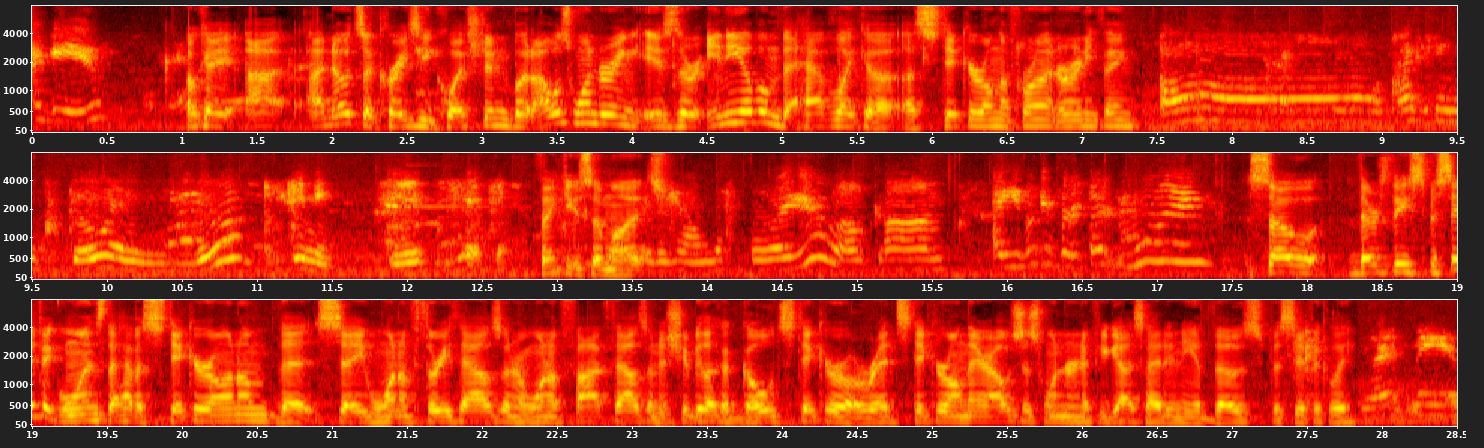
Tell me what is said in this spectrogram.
I do. Okay, I, I know it's a crazy question, but I was wondering, is there any of them that have like a, a sticker on the front or anything? Oh, I can go and look. Give me second. Thank you so much. Everything on the floor. You're welcome. Are you looking for a certain one? So, there's these specific ones that have a sticker on them that say one of 3,000 or one of 5,000. It should be like a gold sticker or a red sticker on there. I was just wondering if you guys had any of those specifically. Let me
